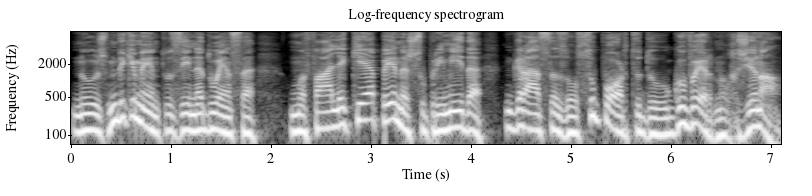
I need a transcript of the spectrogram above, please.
nos medicamentos e na doença. Uma falha que é apenas suprimida graças ao suporte do Governo Regional.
